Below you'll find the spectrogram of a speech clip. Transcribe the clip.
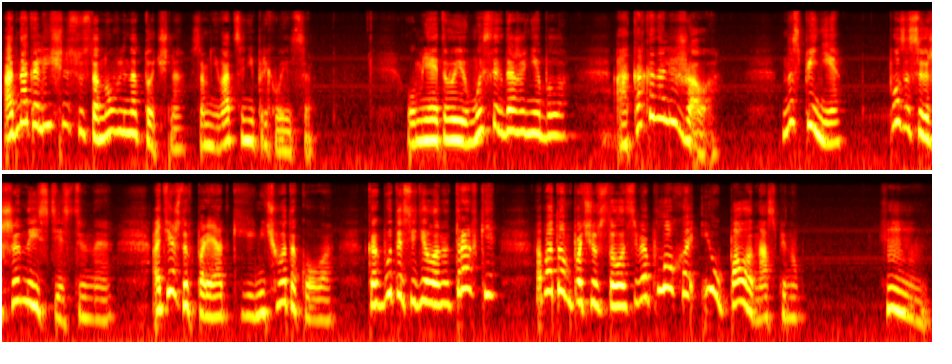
Однако личность установлена точно, сомневаться не приходится». У меня этого и в мыслях даже не было. А как она лежала? На спине. Поза совершенно естественная. Одежда в порядке, ничего такого. Как будто сидела на травке, а потом почувствовала себя плохо и упала на спину. Хм,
